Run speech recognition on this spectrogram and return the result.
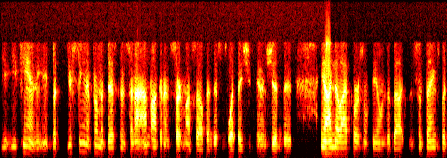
You, you can, but you're seeing it from a distance, and I, I'm not going to insert myself in this is what they should do and shouldn't do. You know, I know I have personal feelings about some things, but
